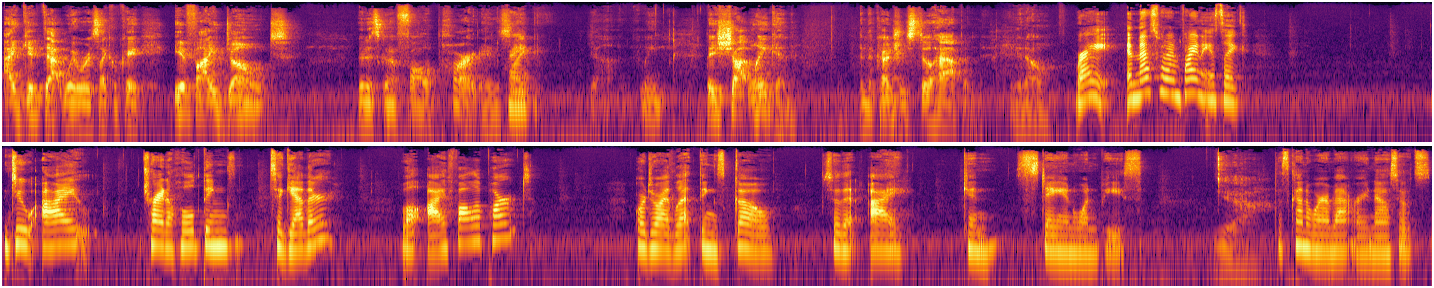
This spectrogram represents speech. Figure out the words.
I get that way where it's like, okay, if I don't, then it's going to fall apart. And it's Right. like, yeah, I mean, they shot Lincoln, and the country still happened. You know. Right. And that's what I'm finding. It's like, do I try to hold things together while I fall apart? Or do I let things go so that I can stay in one piece? Yeah. That's kind of where I'm at right now. So it's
